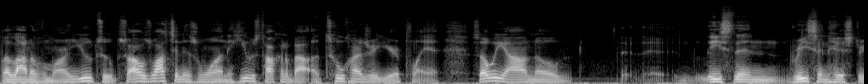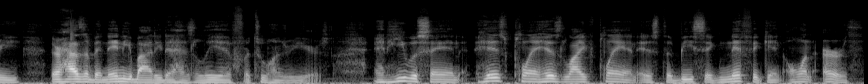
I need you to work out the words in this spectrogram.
But a lot of them are on YouTube. So I was watching this one, and he was talking about a 200 year plan. So we all know at least in recent history, there hasn't been anybody that has lived for 200 years. And he was saying his plan, his life plan is to be significant on earth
